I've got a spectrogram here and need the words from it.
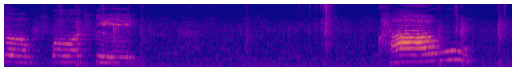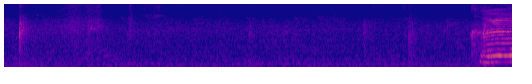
मला मला मला शांत शांत कपडे खाऊ खेळ खेळली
